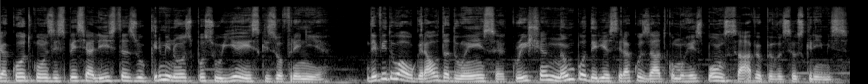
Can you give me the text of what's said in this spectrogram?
De acordo com os especialistas, o criminoso possuía esquizofrenia. Devido ao grau da doença, Christian não poderia ser acusado como responsável pelos seus crimes.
